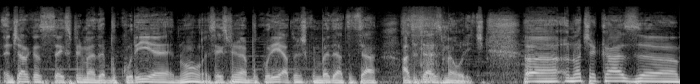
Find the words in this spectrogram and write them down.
încearcă să se exprime de bucurie, nu? Se exprime bucurie atunci când vede atâția, atâtea zmeurici. Uh, în orice caz, uh,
